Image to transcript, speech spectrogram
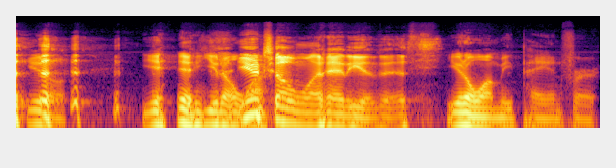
You don't. You, you don't. you want, don't want any of this. You don't want me paying for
